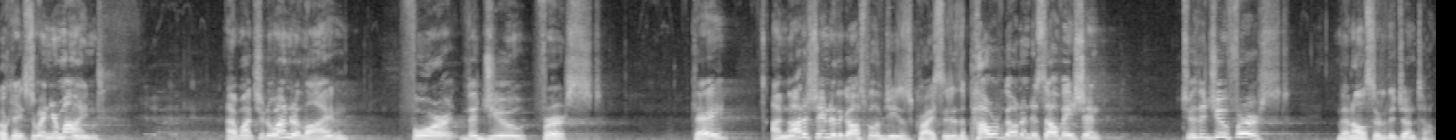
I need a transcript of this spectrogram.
Okay, so in your mind, I want you to underline for the Jew first. Okay? I'm not ashamed of the gospel of Jesus Christ. It is the power of God unto salvation to the Jew first, then also to the Gentile.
